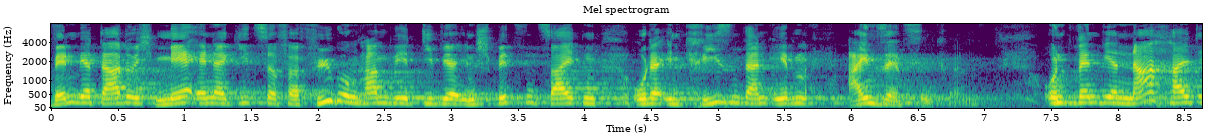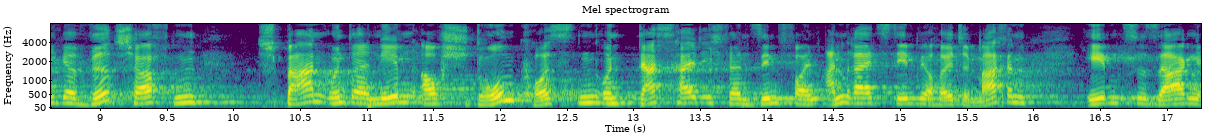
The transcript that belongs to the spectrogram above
wenn wir dadurch mehr Energie zur Verfügung haben, die wir in Spitzenzeiten oder in Krisen dann eben einsetzen können. Und wenn wir nachhaltiger wirtschaften, sparen Unternehmen auch Stromkosten. Und das halte ich für einen sinnvollen Anreiz, den wir heute machen, eben zu sagen,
